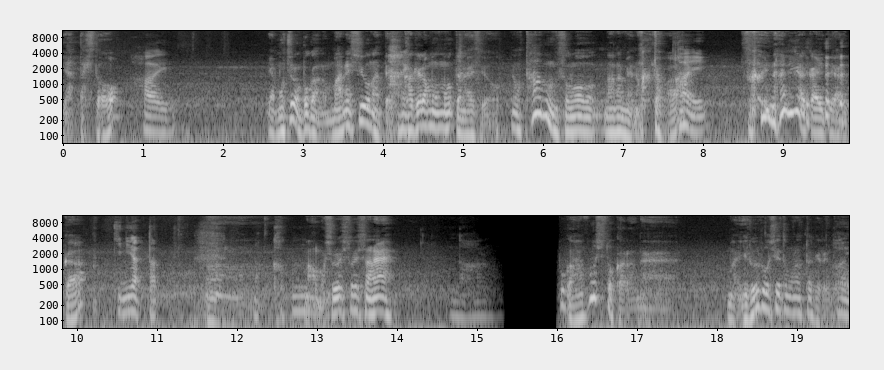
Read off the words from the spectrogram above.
やった人？えはい。いやもちろん僕はあの真似しようなんてはい。かけらも持ってないですよ、でも多分その7名の方は、はい。すごい何が書いてあるか、気になったうん。まあ面白い人でしたね。なる僕あの人からねまあいろいろ教えてもらったけれど、はい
